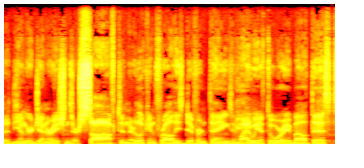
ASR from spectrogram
the younger generations are soft and they're looking for all these different things and why do we have to worry about this?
